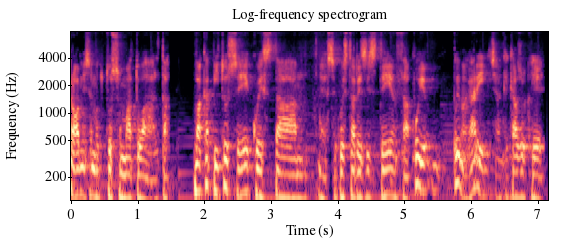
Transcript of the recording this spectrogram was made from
però mi sembra tutto sommato alta. Va capito se questa, eh, se questa resistenza, poi, poi, magari c'è anche caso che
